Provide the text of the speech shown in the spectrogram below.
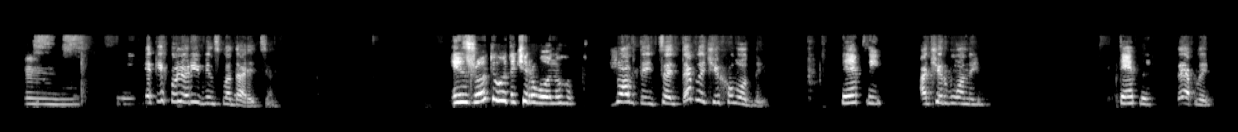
З яких кольорів він складається? із жовтого та червоного, Жовтий це теплий чи холодний? теплий, А червоний теплий, теплий.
